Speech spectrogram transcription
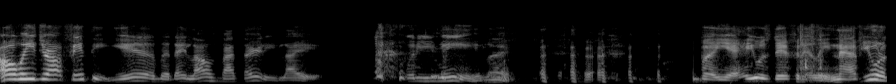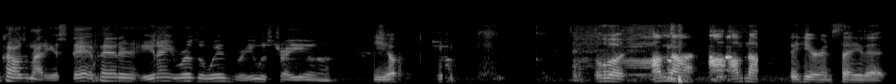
oh, he dropped 50. Yeah, but they lost by 30. Like, what do you mean? Like But yeah, he was definitely now if you want to call somebody a stat pattern, it ain't Russell Westbrook, it was Trae Young. Yep. Look, I'm not. I, I'm not to hear and say that.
